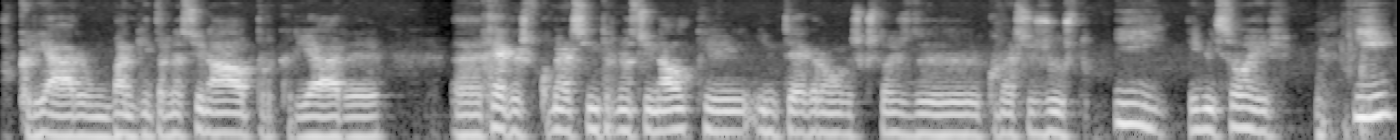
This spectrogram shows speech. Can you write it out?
por criar um banco internacional, por criar eh, regras de comércio internacional que integram as questões de comércio justo e emissões e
